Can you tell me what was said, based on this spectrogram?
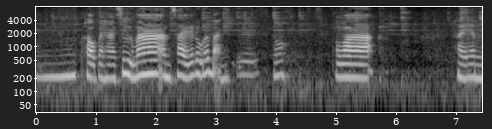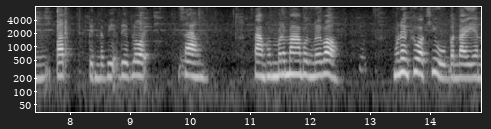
อืมเข้าไปหาซื้อมาอันใส่ได้ดูกเอ้ยบัดนี้อืมเนาะเพราะว่า ให้อันปัดเป็นระเบียบเรียบร้อย สร้างสร้างเพิ่นบ่ได้มาเบิ่งเลยบ่มื้อนั้นคือว่าคิวบันไดอัน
